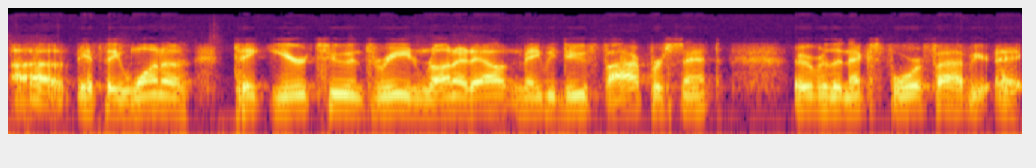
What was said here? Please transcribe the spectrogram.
Uh, if they want to take year two and three and run it out and maybe do five percent over the next four or five years, hey,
